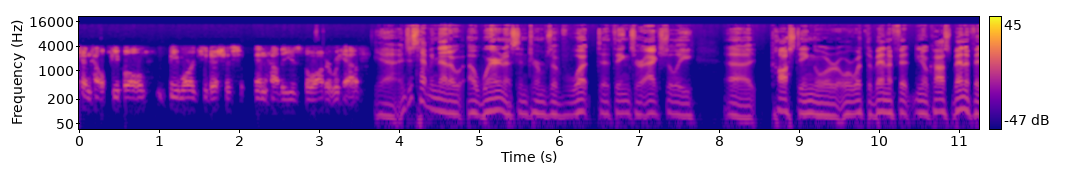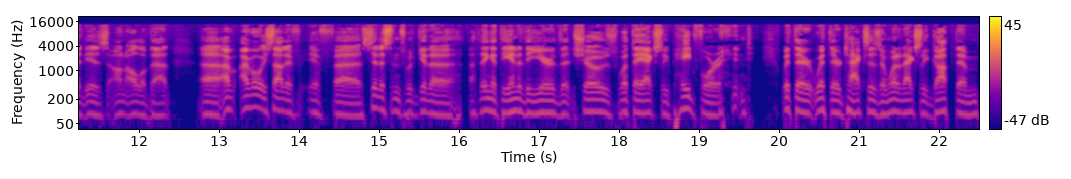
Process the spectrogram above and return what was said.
can help people be more judicious in how they use the water we have. Yeah, and just having that awareness in terms of what uh, things are actually uh, costing or, or what the benefit, you know, cost benefit is on all of that. Uh, I've I've always thought if if uh, citizens would get a, a thing at the end of the year that shows what they actually paid for with their with their taxes and what it actually got them,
